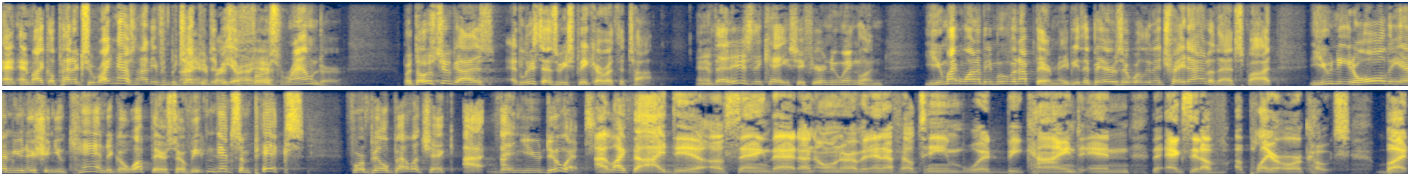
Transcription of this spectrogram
And, and Michael Penix, who right now is not even projected not to be a round, first yeah. rounder. But those two guys, at least as we speak, are at the top. And if that is the case, if you're in New England, you might want to be moving up there. Maybe the Bears are willing to trade out of that spot. You need all the ammunition you can to go up there. So if you can get some picks for Bill Belichick, I, then you do it. I like the idea of saying that an owner of an NFL team would be kind in the exit of a player or a coach. But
